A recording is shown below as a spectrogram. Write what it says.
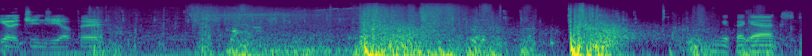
You got a Gingy up there. Get pickaxed.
